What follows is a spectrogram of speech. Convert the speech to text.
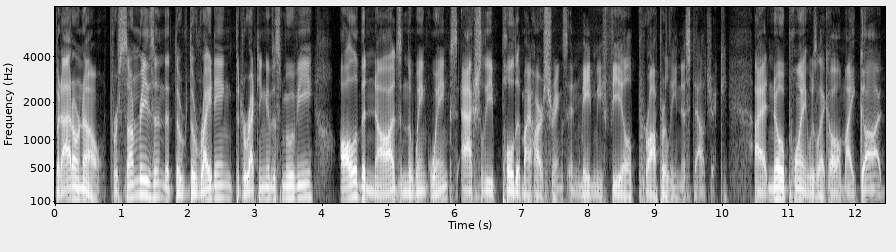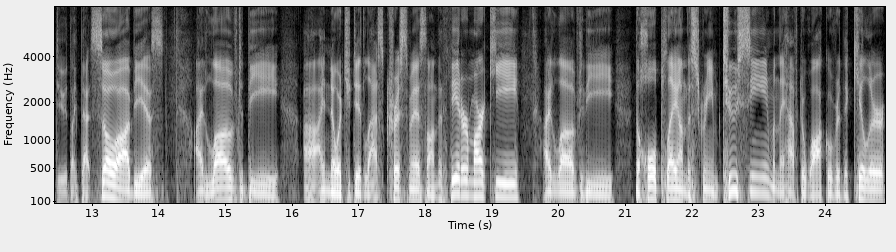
but I don't know. For some reason, that the the writing, the directing of this movie, all of the nods and the wink winks actually pulled at my heartstrings and made me feel properly nostalgic. I at no point was like, "Oh my god, dude! Like that's so obvious." I loved the uh, "I know what you did last Christmas" on the theater marquee. I loved the the whole play on the Scream 2 scene when they have to walk over the killer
